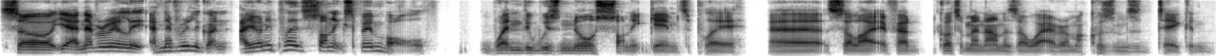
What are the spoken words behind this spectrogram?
so yeah, never really, I never really got. I only played Sonic Spinball when there was no Sonic game to play. Uh, so like if I'd go to my nana's or whatever, my cousins had taken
